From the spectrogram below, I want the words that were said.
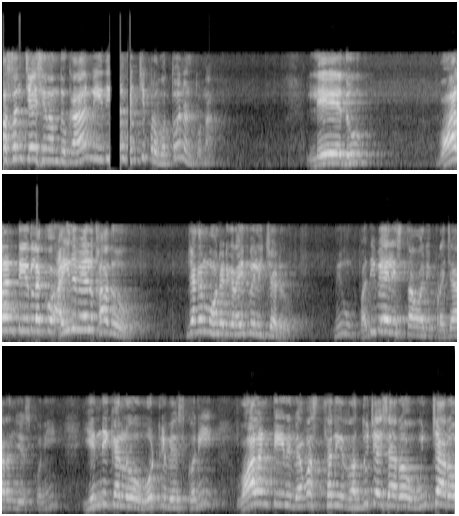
మోసం చేసినందుక మీది మంచి ప్రభుత్వం అని అంటున్నా. లేదు వాలంటీర్లకు ఐదు వేలు కాదు. జగన్మోహన్ రెడ్డి గారు ఐదు వేలు ఇచ్చాడు. మేము పదివేలు ఇస్తామని ప్రచారం చేసుకొని ఎన్నికల్లో ఓట్లు వేసుకొని వాలంటీర్ వ్యవస్థని రద్దు చేశారో ఉంచారో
